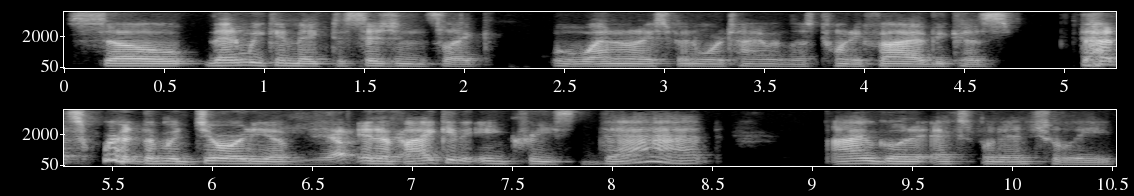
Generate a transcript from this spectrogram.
So then we can make decisions like, well, why don't I spend more time on those 25? Because that's where the majority of, yep, and if yep. I can increase that, I'm going to exponentially,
